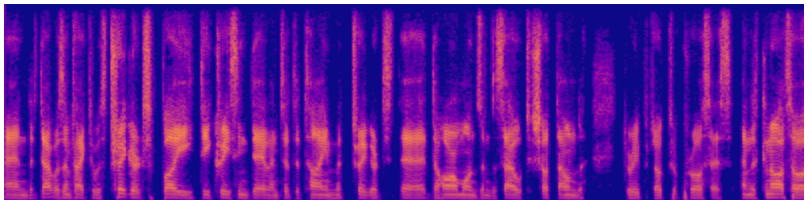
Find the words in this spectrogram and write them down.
and that was in fact it was triggered by decreasing day length at the time. It triggered uh, the hormones in the sow to shut down the, the, reproductive process. And it can also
